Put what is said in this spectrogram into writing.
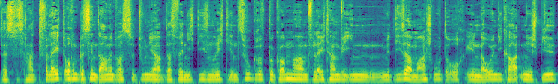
das hat vielleicht auch ein bisschen damit was zu tun gehabt, dass wir nicht diesen richtigen Zugriff bekommen haben. Vielleicht haben wir ihnen mit dieser Marschroute auch genau in die Karten gespielt,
